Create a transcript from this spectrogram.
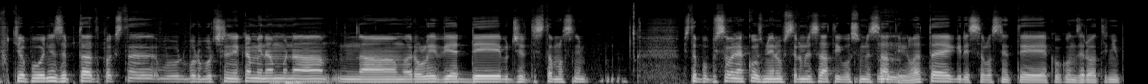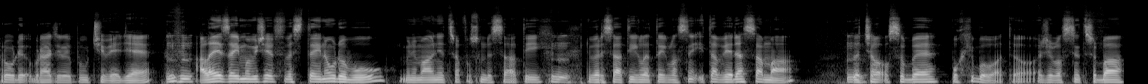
chtěl původně zeptat, pak jste odbočili někam jinam na, na roli vědy, protože ty jsi tam vlastně jste popisoval nějakou změnu v 70. 80. Mm. letech, kdy se vlastně ty jako konzervativní proudy obrátily vůči vědě, mm-hmm. ale je zajímavé, že ve stejnou dobu, minimálně třeba v 80. Mm. 90. letech, vlastně i ta věda sama mm. začala o sobě pochybovat. Jo? A že vlastně třeba,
